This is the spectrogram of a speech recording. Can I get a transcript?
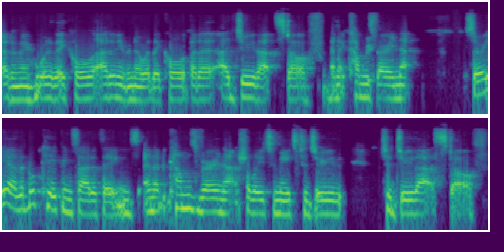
I don't know, what do they call it? I don't even know what they call it, but I, I do that stuff and it comes very, nat- so yeah, the bookkeeping side of things. And it comes very naturally to me to do to do that stuff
